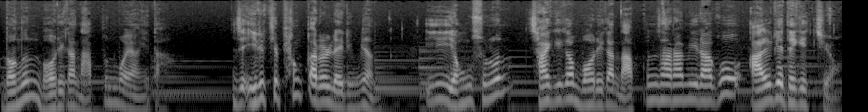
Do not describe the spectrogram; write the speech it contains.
너는 머리가 나쁜 모양이다. 이제 이렇게 평가를 내리면 이 영수는 자기가 머리가 나쁜 사람이라고 알게 되겠지요.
